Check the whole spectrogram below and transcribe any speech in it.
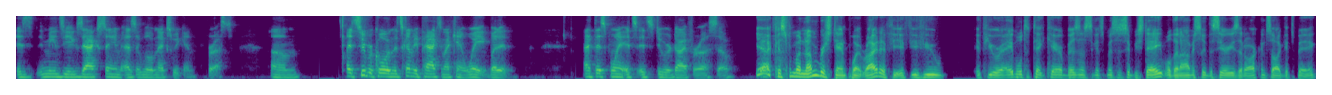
is it means the exact same as it will next weekend for us. Um, it's super cool, and it's going to be packed, and I can't wait. But it at this point, it's it's do or die for us. So Yeah, because from a number standpoint, right? If you, if you, if you if you were able to take care of business against Mississippi State, well, then obviously the series at Arkansas gets big.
